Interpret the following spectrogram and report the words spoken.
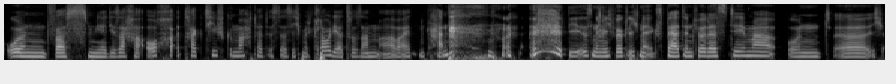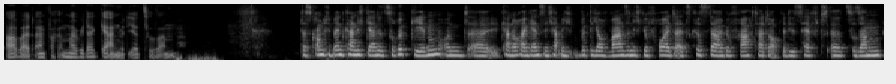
Und was mir die Sache auch attraktiv gemacht hat, ist, dass ich mit Claudia zusammenarbeiten kann. die ist nämlich wirklich eine Expertin für das Thema und äh, ich arbeite einfach immer wieder gern mit ihr zusammen. Das Kompliment kann ich gerne zurückgeben und äh, kann auch ergänzen, ich habe mich wirklich auch wahnsinnig gefreut, als Christa gefragt hatte, ob wir dieses Heft äh, zusammen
